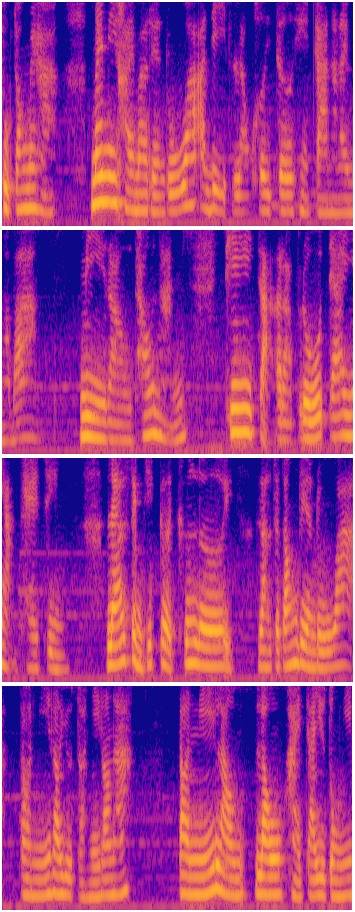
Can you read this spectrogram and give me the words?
ถูกต้องไหมคะไม่มีใครมาเรียนรู้ว่าอดีตเราเคยเจอเหตุการณ์อะไรมาบ้าง มีเราเท่านั้นที่จะรับรู้ได้อย่างแท้จริง แล้วสิ่งที่เกิดขึ้นเลย เราจะต้องเรียนรู้ว่า ตอนนี้เราอยู่ตอนนี้แล้วนะ ตอนนี้เราเราหายใจอยู่ตรงนี้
